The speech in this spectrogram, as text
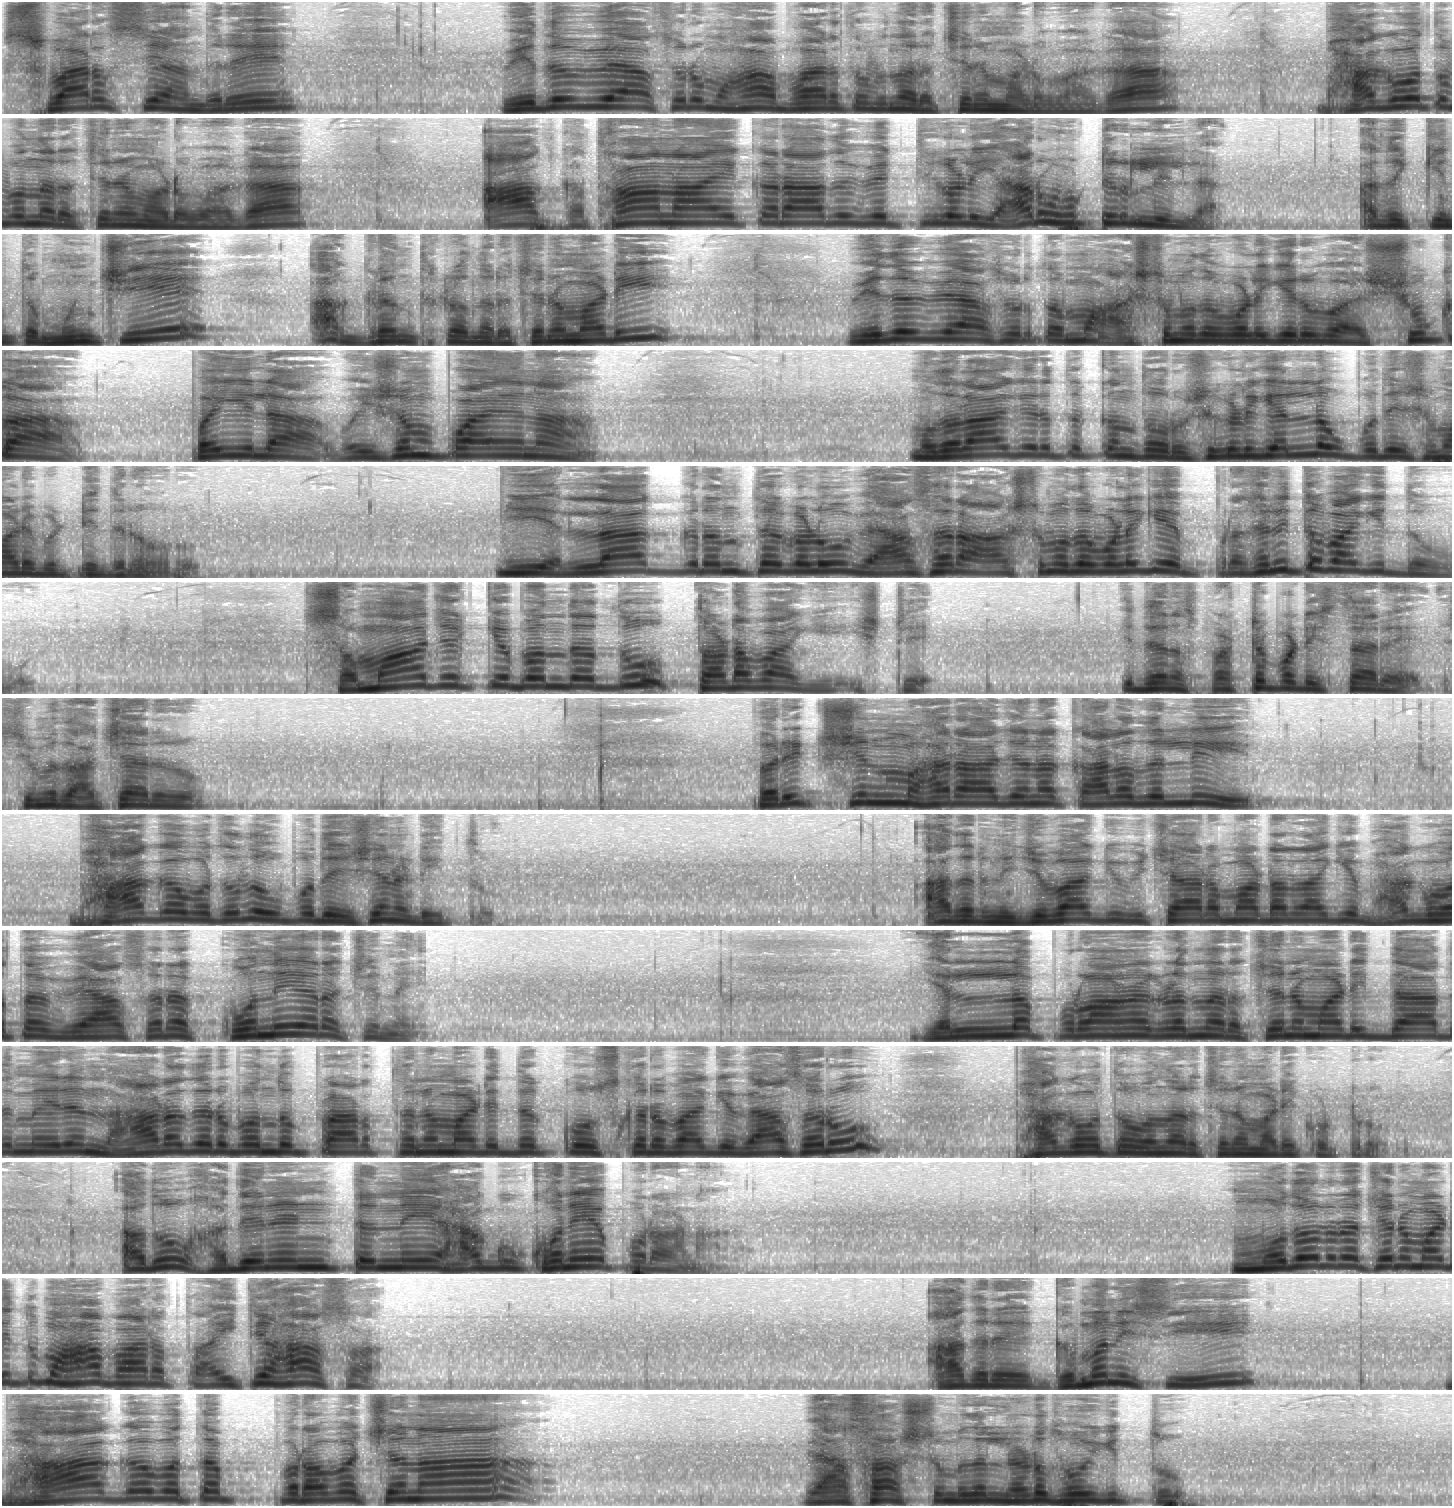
ಸ್ವಾರಸ್ಯ ಅಂದರೆ ವೇದವ್ಯಾಸರು ಮಹಾಭಾರತವನ್ನು ರಚನೆ ಮಾಡುವಾಗ, ಭಾಗವತವನ್ನು ರಚನೆ ಮಾಡುವಾಗ ಆ ಕಥಾನಾಯಕರಾದ ವ್ಯಕ್ತಿಗಳು ಯಾರೂ ಹುಟ್ಟಿರಲಿಲ್ಲ. ಅದಕ್ಕಿಂತ ಮುಂಚೆಯೇ ಆ ಗ್ರಂಥಗಳನ್ನು ರಚನೆ ಮಾಡಿ, ವೇದವ್ಯಾಸರು ತಮ್ಮ ಆಶ್ರಮದ ಒಳಗಿರುವ ಶುಕ, ಪೈಲ, ವೈಶಂಪಾಯನ ಮೊದಲಾಗಿರತಕ್ಕಂಥ ಋಷಿಗಳಿಗೆಲ್ಲ ಉಪದೇಶ ಮಾಡಿಬಿಟ್ಟಿದ್ದರು ಅವರು. ಈ ಎಲ್ಲ ಗ್ರಂಥಗಳು ವ್ಯಾಸರ ಆಶ್ರಮದ ಒಳಗೆ ಪ್ರಚಲಿತವಾಗಿದ್ದವು. ಸಮಾಜಕ್ಕೆ ಬಂದದ್ದು ತಡವಾಗಿ ಇಷ್ಟೇ. ಇದನ್ನು ಸ್ಪಷ್ಟಪಡಿಸ್ತಾರೆ ಶ್ರೀಮದ್ ಆಚಾರ್ಯರು. ಪರೀಕ್ಷಿನ್ ಮಹಾರಾಜನ ಕಾಲದಲ್ಲಿ ಭಾಗವತದ ಉಪದೇಶ ನಡೆಯಿತು. ಆದರೆ ನಿಜವಾಗಿ ವಿಚಾರ ಮಾಡಲಾಗಿ ಭಾಗವತ ವ್ಯಾಸರ ಕೊನೆಯ ರಚನೆ. ಎಲ್ಲ ಪುರಾಣಗಳನ್ನು ರಚನೆ ಮಾಡಿದ್ದಾದ ಮೇಲೆ ನಾರದರು ಬಂದು ಪ್ರಾರ್ಥನೆ ಮಾಡಿದ್ದಕ್ಕೋಸ್ಕರವಾಗಿ ವ್ಯಾಸರು ಭಾಗವತವನ್ನು ರಚನೆ ಮಾಡಿಕೊಟ್ಟರು ಅದು ಹದಿನೆಂಟನೇ ಹಾಗೂ ಕೊನೆಯ ಪುರಾಣ. ಮೊದಲು ರಚನೆ ಮಾಡಿದ್ದು ಮಹಾಭಾರತ, ಇತಿಹಾಸ. ಆದರೆ ಗಮನಿಸಿ, ಭಾಗವತ ಪ್ರವಚನ ವ್ಯಾಸಾಶ್ರಮದಲ್ಲಿ ನಡೆದು ಹೋಗಿತ್ತು.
